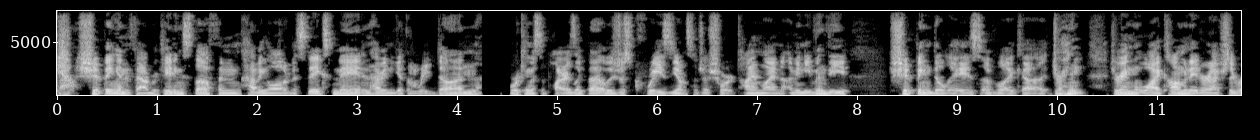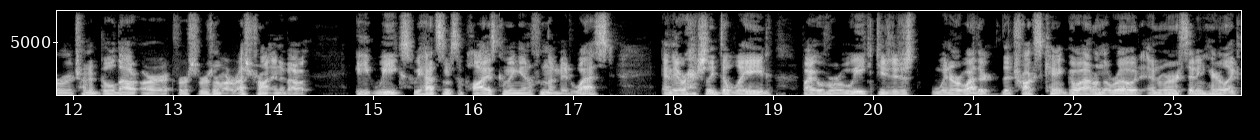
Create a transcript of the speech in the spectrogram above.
yeah, shipping and fabricating stuff and having a lot of mistakes made and having to get them redone, working with suppliers like that was just crazy on such a short timeline. I mean, even the shipping delays of like uh, during during Y Combinator actually, where we were trying to build out our first version of our restaurant in about eight weeks, we had some supplies coming in from the Midwest, and they were actually delayed by over a week due to just winter weather. The trucks can't go out on the road, and we're sitting here like,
